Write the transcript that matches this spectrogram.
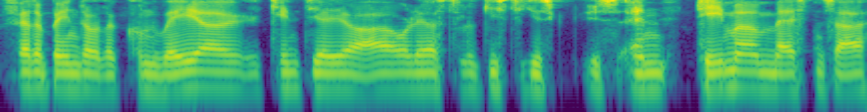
Förderbänder oder Conveyor kennt ihr ja auch alle aus der Logistik, ist, ist ein Thema, meistens auch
